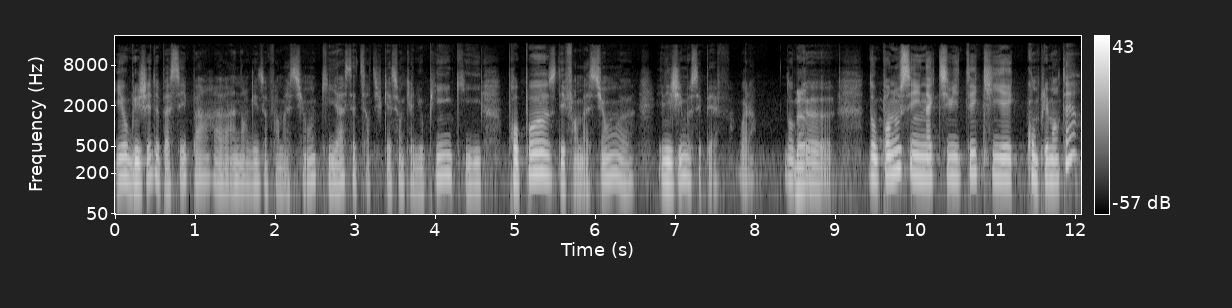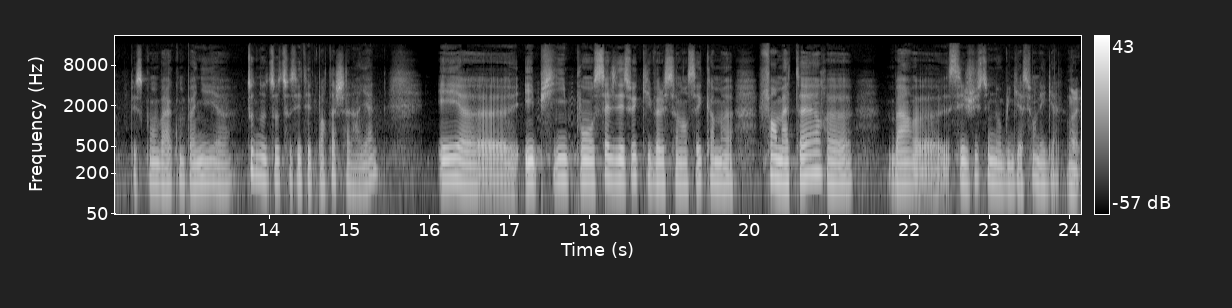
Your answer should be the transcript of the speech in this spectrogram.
est obligé de passer par un organisme de formation qui a cette certification Calliope, qui propose des formations éligibles au CPF. Voilà. Donc, Ben- euh, donc pour nous, c'est une activité qui est complémentaire, puisqu'on va accompagner euh, toutes nos autres sociétés de portage salarial. Et, euh, et puis pour celles et ceux qui veulent se lancer comme euh, formateurs, ben, euh, c'est juste une obligation légale. Ouais,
